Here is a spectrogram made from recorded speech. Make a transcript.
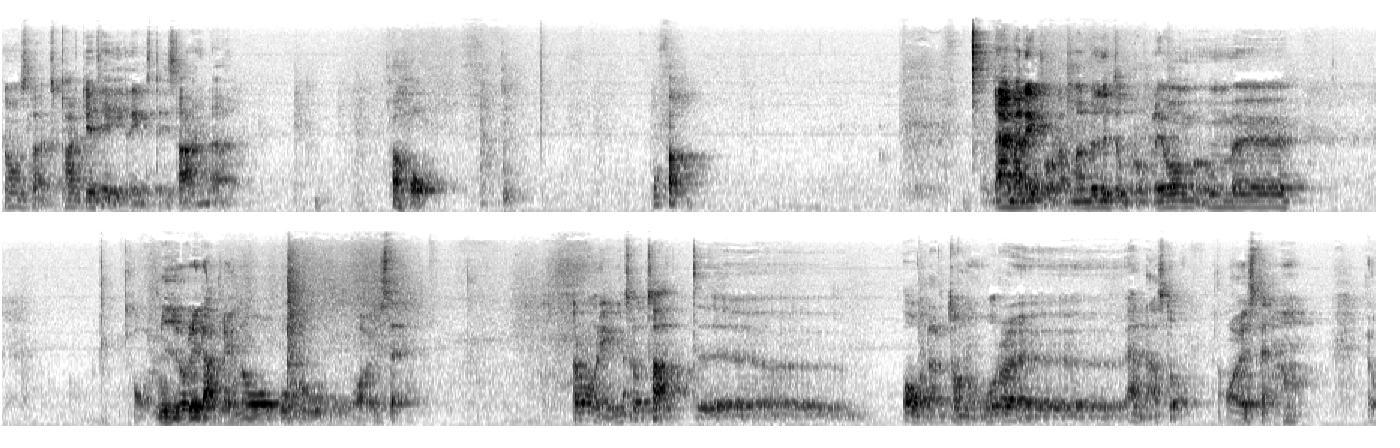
någon slags parketeringsdesign där. Jaha. Åh fan. Nej men det är klart att man blir lite orolig om, om Ja, nyår i Dublin och, och, och ja, just det. För hon är ju trots allt eh, 18 år eh, endast då. Ja, just det. Jo.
